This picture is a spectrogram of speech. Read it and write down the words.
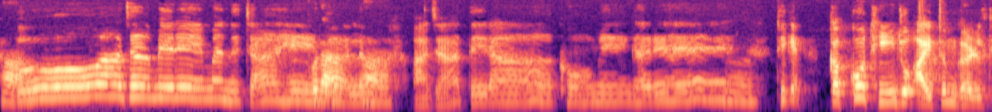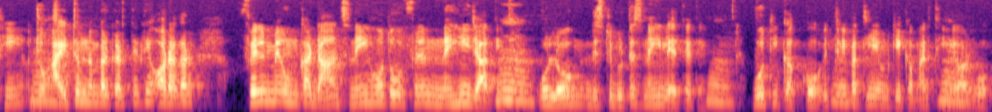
हाँ। ओ आजा मेरे मन चाहे बालम। हाँ। आजा तेरा आँखों में घर है। ठीक है? कक्को थी जो आइटम गर्ल थी जो हम्म। आइटम नंबर करती थी और अगर फ़िल्म में उनका डांस नहीं हो तो वो फ़िल्म नहीं जाती थी हम्म। वो लोग डिस्ट्रीब्यूटर्स नहीं लेते थे हम्म। वो थी कक्को इतनी। पतली उनकी कमर थी। और वो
